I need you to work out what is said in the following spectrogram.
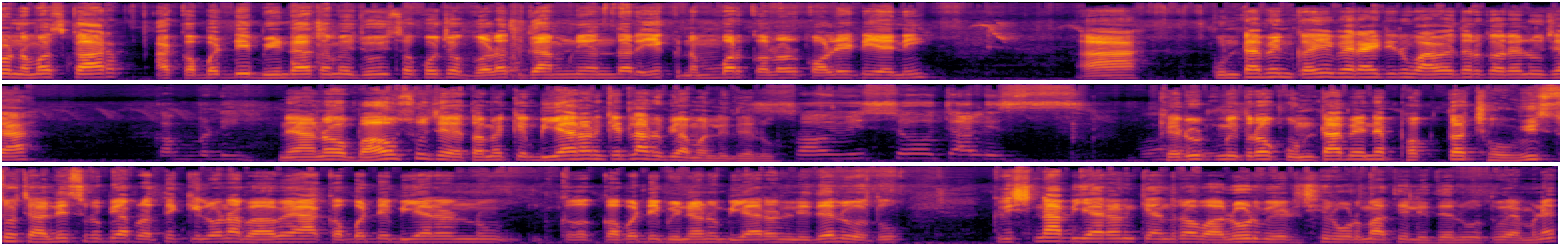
તો નમસ્કાર. આ કબડ્ડી ભીંડા તમે જોઈ શકો છો. ગળદ ગામની અંદર એક નંબર કલર ક્વોલિટી એની. આ કુંટાબેન કઈ વેરાયટીનું વાવેતર કરેલું છે આ? કબડ્ડી. ને આનો ભાવ શું છે? તમે કે બિયારણ કેટલા રૂપિયામાં લીધેલું? છવ્વીસો ચાલીસ. ખેડૂત મિત્રો કુંટાબેને ફક્ત છવ્વીસો ચાલીસ રૂપિયા પ્રતિ કિલોના ભાવે આ કબડ્ડી બિયારણનું કબડ્ડી ભીંડાનું બિયારણ લીધેલું હતું. ક્રિષ્ના બિયારણ કેન્દ્ર વાલોડ વેડછી રોડમાંથી લીધેલું હતું એમણે.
